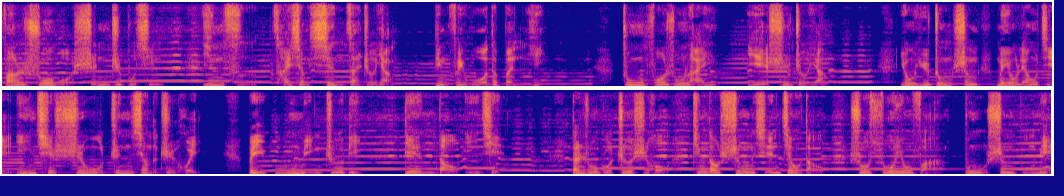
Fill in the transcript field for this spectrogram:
反而说我神志不清，因此才像现在这样。”并非我的本意，诸佛如来也是这样。由于众生没有了解一切事物真相的智慧，被无明遮蔽，颠倒一切。但如果这时候听到圣贤教导，说所有法不生不灭，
